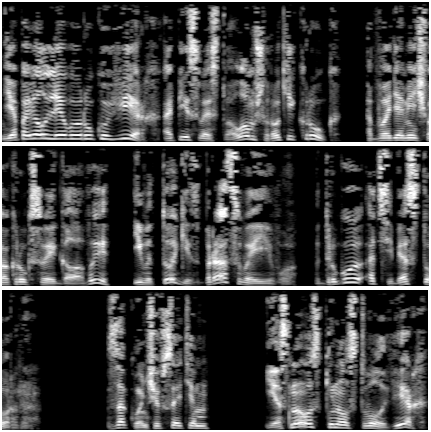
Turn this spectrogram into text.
я повел левую руку вверх, описывая стволом широкий круг, обводя меч вокруг своей головы и в итоге сбрасывая его в другую от себя сторону. Закончив с этим, я снова скинул ствол вверх,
